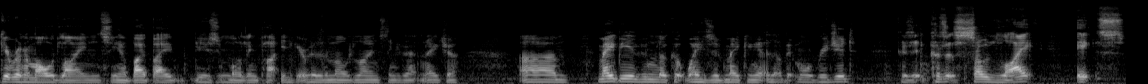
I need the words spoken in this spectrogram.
get rid of mold lines, you know, by, by using modeling putty to get rid of the mold lines, things of that nature. Um, maybe even look at ways of making it a little bit more rigid because it because it's so light, it's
